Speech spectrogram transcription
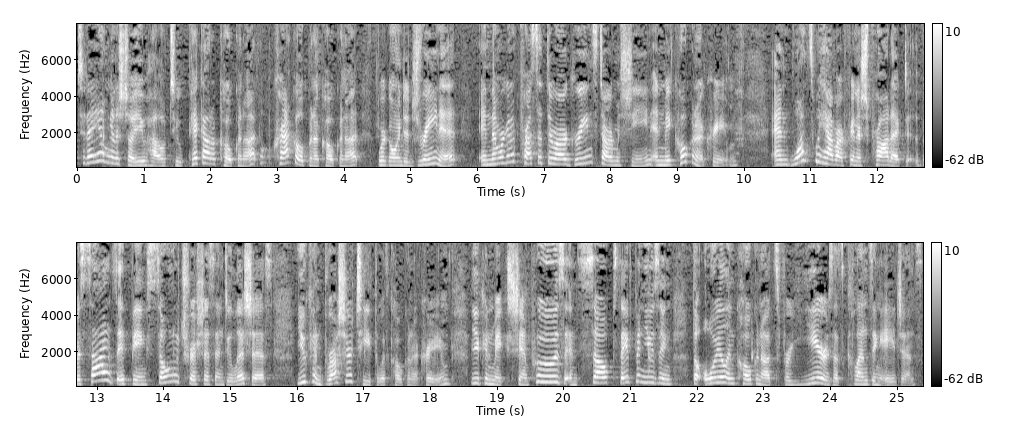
Today I'm going to show you how to pick out a coconut, crack open a coconut, we're going to drain it, and then we're going to press it through our Green Star machine and make coconut cream. And once we have our finished product, besides it being so nutritious and delicious, you can brush your teeth with coconut cream. You can make shampoos and soaps. They've been using the oil in coconuts for years as cleansing agents.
